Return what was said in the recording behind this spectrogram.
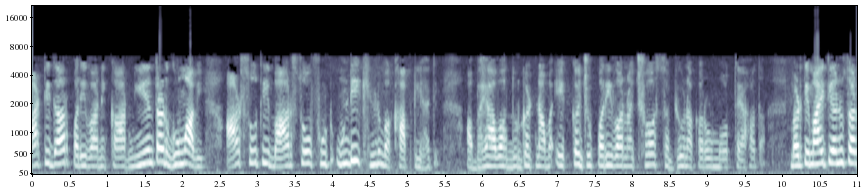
પાટીદાર પરિવારની કાર નિયંત્રણ ગુમાવી આઠસો થી બારસો ફૂટ ઊંડી ખીણમાં ખાપટી હતી. આ ભયાવહ દુર્ઘટનામાં એક જ પરિવારના છ સભ્યોના કરુણ મોત થયા હતા. મળતી માહિતી અનુસાર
